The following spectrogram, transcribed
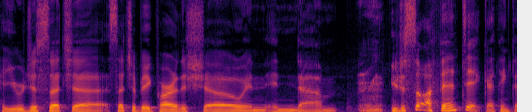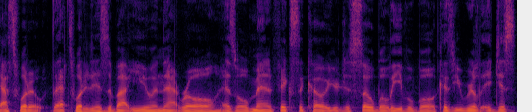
you were just such a such a big part of the show, and and um, you're just so authentic. I think that's what it, that's what it is about you in that role as Old Man Fixico. You're just so believable because you really it just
